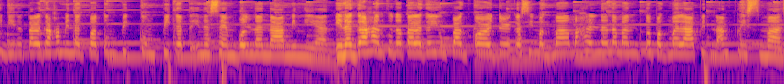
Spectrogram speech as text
hindi na talaga kami nagpatumpik-tumpik at inassemble na namin yan. Inagahan ko na talaga yung pag-order kasi magmamahal na naman to pag malapit na ang Christmas.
